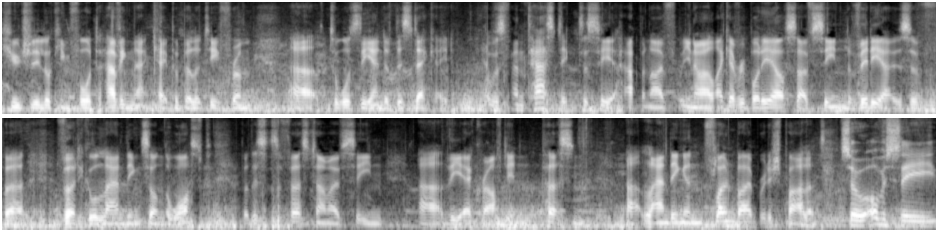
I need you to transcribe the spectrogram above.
hugely looking forward to having that capability from uh, towards the end of this decade. It was fantastic to see it happen. I've, you know, like everybody else, I've seen the videos of uh, vertical landings on the Wasp, but this is the first time I've seen the aircraft in person uh, landing and flown by a British pilot. So obviously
